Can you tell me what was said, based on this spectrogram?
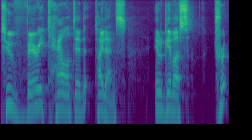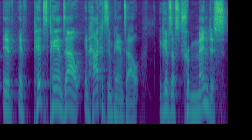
two very talented tight ends. It would give us tr- if if Pitts pans out and Hockenson pans out, it gives us tremendous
